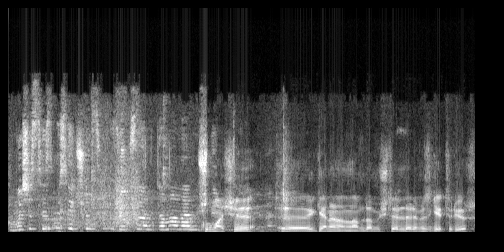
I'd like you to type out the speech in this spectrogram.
Kumaşı siz mi seçiyorsunuz yoksa hani tamamen müşteri Kumaşı e, genel anlamda müşterilerimiz getiriyor.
